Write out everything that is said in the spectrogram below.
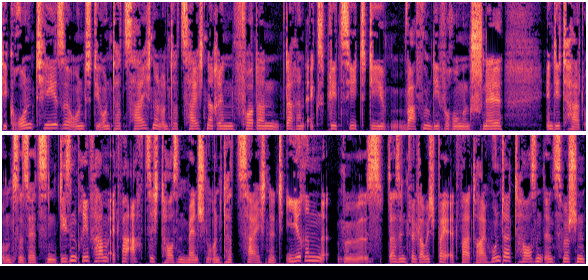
die Grundthese und die Unterzeichner und Unterzeichnerinnen fordern darin explizit, die Waffenlieferungen schnell in die Tat umzusetzen. Diesen Brief haben etwa 80.000 Menschen unterzeichnet. Ihren, äh, da sind wir, glaube ich, bei etwa 300.000 inzwischen,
